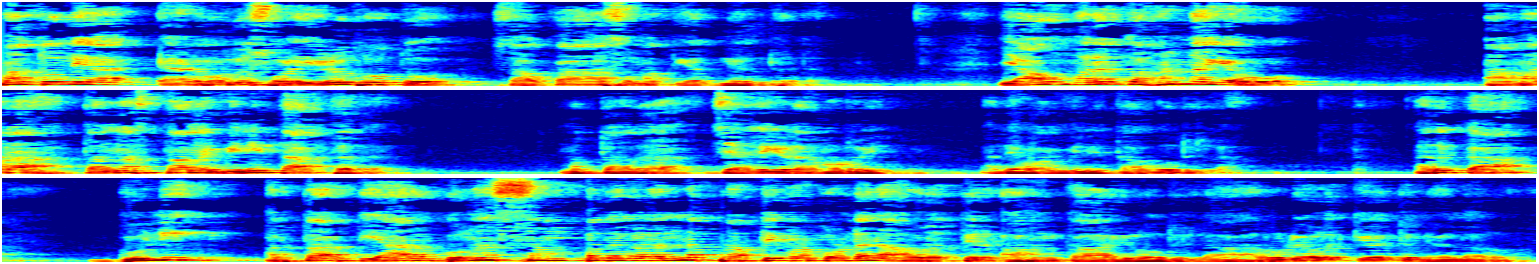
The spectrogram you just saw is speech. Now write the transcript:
ಮತ್ತೊಂದು ಎರಡು ಮೂರು ದಿವಸ ಹೊಳಿ ಇಳಿದು ಹೋತು, ಸಾವಕಾಶ ಮತ್ತೆ ಎದ್ದು ನಿಲ್ತದ. ಯಾವ ಮರಕ್ಕೆ ಹಣ್ಣಾಗ್ಯಾವೋ ಆ ಮರ ತನ್ನ ಸ್ಥಾನ ವಿನೀತ ಆಗ್ತದೆ. ಮತ್ತ ಅದ ಜಾಲಿ ಗಿಡ ನೋಡ್ರಿ. ಅದು ಯಾವಾಗ ವಿನೀತ ಆಗೋದಿಲ್ಲ. ಅದಕ್ಕ ಗುಣಿ, ಅರ್ಥಾತ್ ಯಾರ ಗುಣ ಸಂಪದಗಳನ್ನ ಪ್ರಾಪ್ತಿ ಮಾಡ್ಕೊಂಡ್ರೆ ಅವ್ರ ಹತ್ತಿರ ಅಹಂಕಾರ ಇರೋದಿಲ್ಲ. ರೂಢಿ ಒಳಗೆ ನೀವು ಎಲ್ಲರೂ,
